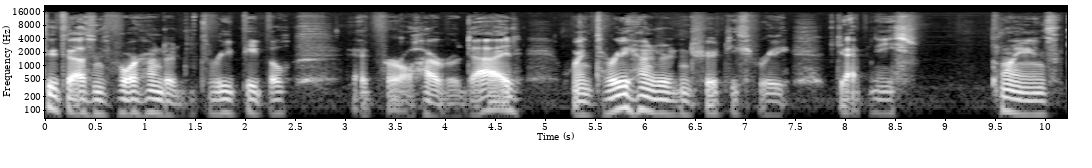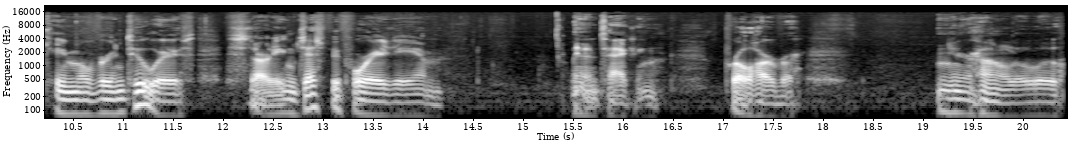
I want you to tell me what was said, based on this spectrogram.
2,403 people at Pearl Harbor died when 353 Japanese planes came over in two waves, starting just before 8 a.m. and attacking Pearl Harbor near Honolulu.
